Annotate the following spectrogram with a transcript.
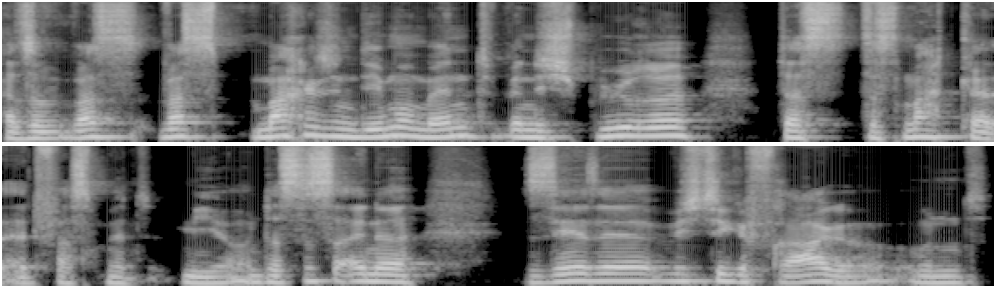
Also was, was mache ich in dem Moment, wenn ich spüre, dass das macht gerade etwas mit mir? Und das ist eine sehr, sehr wichtige Frage. Und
